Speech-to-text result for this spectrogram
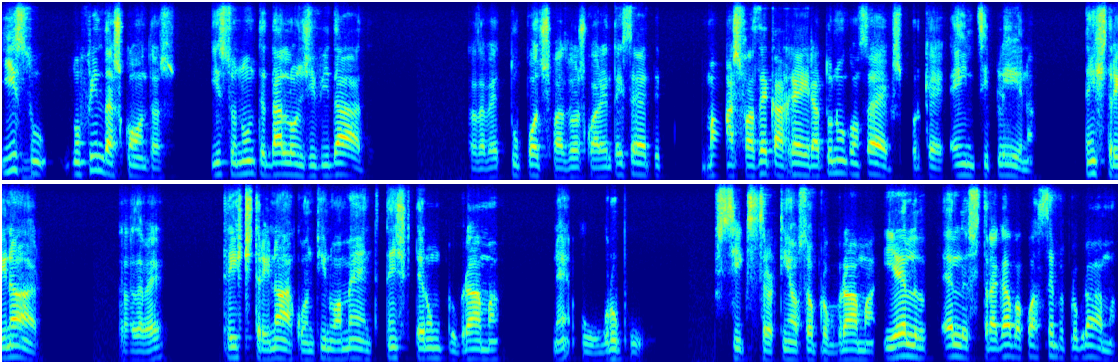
Isso, no fim das contas, isso não te dá longevidade. Tu podes fazer os 47, mas fazer carreira tu não consegues, porque é indisciplina. Tens de treinar. A ver? Tens de treinar continuamente, tens que ter um programa, né? O grupo Sixer tinha o seu programa e ele, ele estragava quase sempre o programa.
